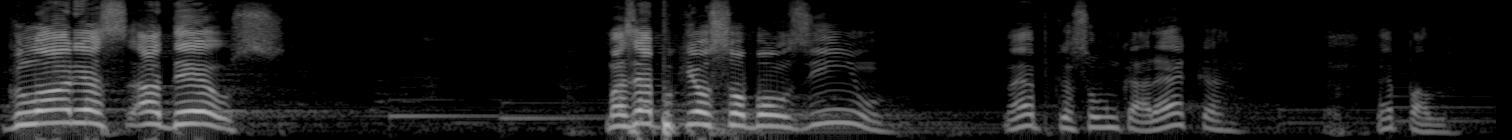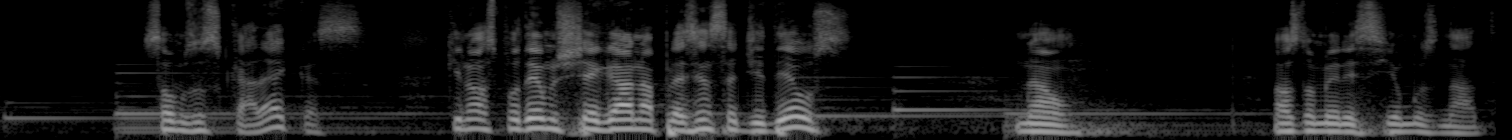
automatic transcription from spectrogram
Glórias a Deus. Mas é porque eu sou bonzinho? Não é porque eu sou um careca? Né, Paulo? Somos os carecas? Que nós podemos chegar na presença de Deus? Não, nós não merecíamos nada,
